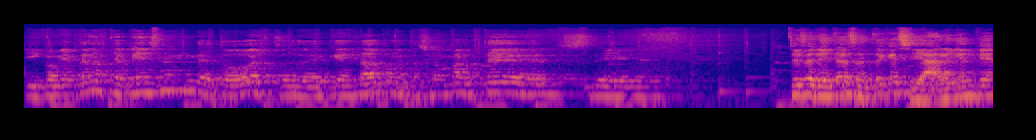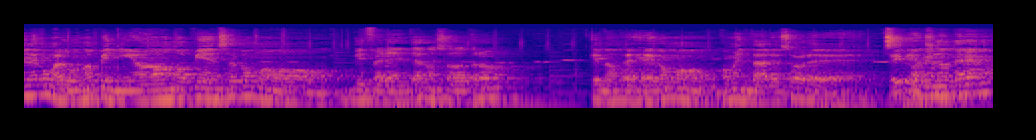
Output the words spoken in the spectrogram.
y coméntenos qué piensan de todo esto, de qué es la documentación para ustedes, de... Sí, sería interesante que si alguien tiene como alguna opinión o piensa como diferente a nosotros, que nos deje como un comentario sobre... Sí, porque no tenemos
